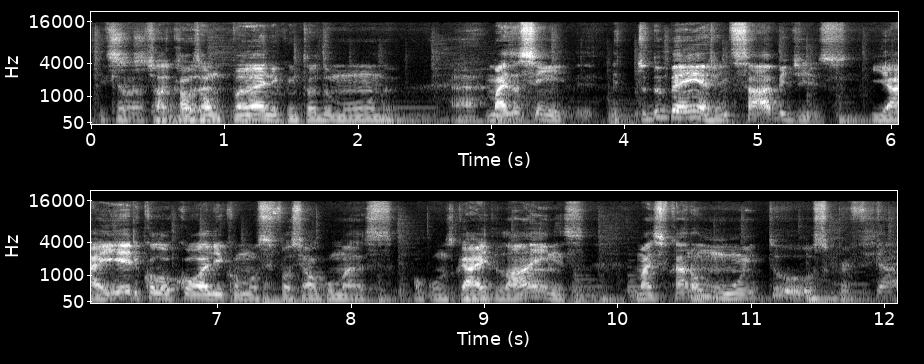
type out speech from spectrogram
que já causou um pânico em todo mundo. É. Mas assim, tudo bem, a gente sabe disso. E aí ele colocou ali como se fossem algumas alguns guidelines, mas ficaram muito superficia-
